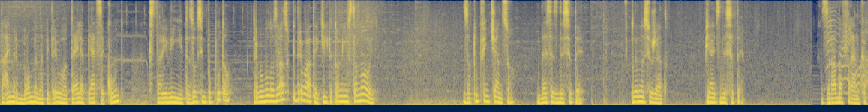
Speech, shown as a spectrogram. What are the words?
Таймер бомби на підрив готеля 5 секунд. Старий Вінні, ти зовсім попутав? Треба було зразу підривати, як тільки Том її встановить. Затуп Вінченцо 10 з 10. Вплив на сюжет 5 з 10. Зрада Френка.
